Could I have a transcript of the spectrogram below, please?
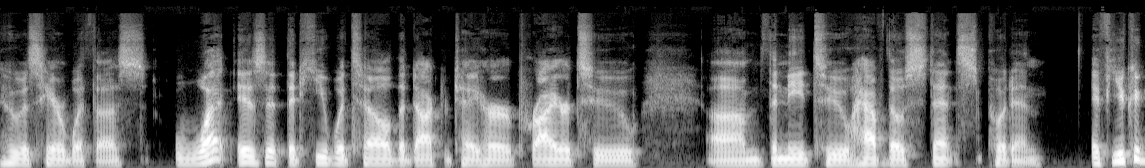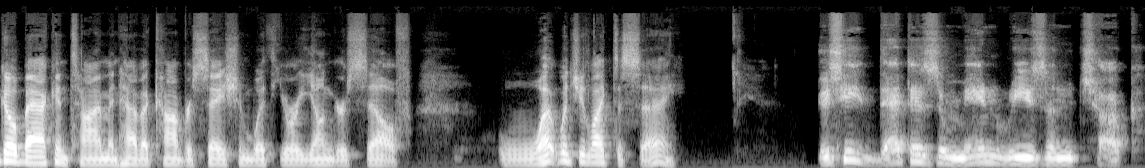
who is here with us, what is it that he would tell the Dr. Taher prior to um, the need to have those stents put in? If you could go back in time and have a conversation with your younger self, what would you like to say? You see, that is the main reason, Chuck,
